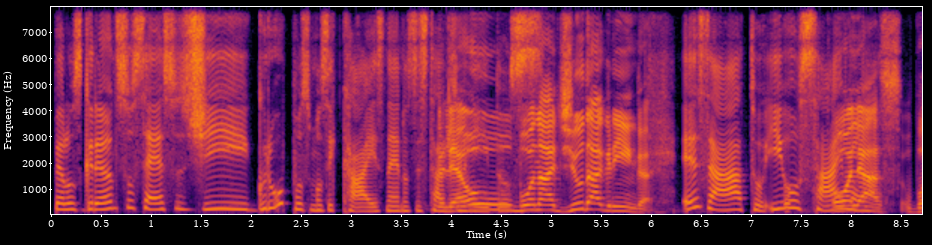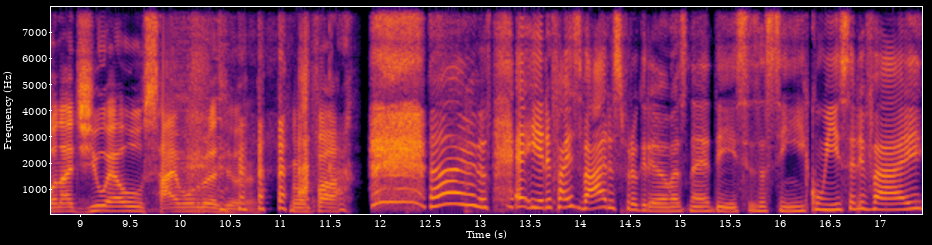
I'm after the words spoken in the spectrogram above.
pelos grandes sucessos de grupos musicais, né, nos Estados Ele é Unidos. o Bonadil da gringa. Exato. E o Simon. Ou, aliás, o Bonadil é o Simon do Brasil, né? Vamos falar. Ai, meu Deus. É, e ele faz vários programas, né, desses, assim. E com isso ele vai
